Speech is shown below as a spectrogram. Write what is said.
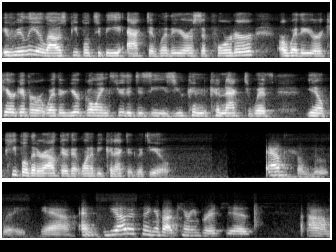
it really allows people to be active, whether you're a supporter or whether you're a caregiver or whether you're going through the disease. You can connect with, you know, people that are out there that want to be connected with you. Absolutely, yeah. And the other thing about Caring Bridge is um,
